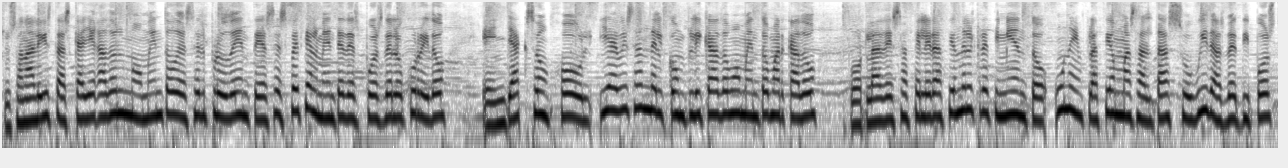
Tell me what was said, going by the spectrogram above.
sus analistas que ha llegado el momento de ser prudentes, especialmente después de lo ocurrido en Jackson Hole, y avisan del complicado momento marcado por la desaceleración del crecimiento, una inflación más alta, subidas de tipos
